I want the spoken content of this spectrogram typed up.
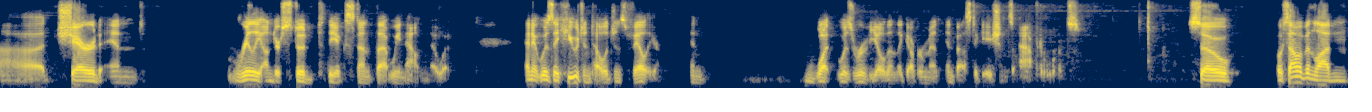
uh, shared and really understood to the extent that we now know it. And it was a huge intelligence failure and what was revealed in the government investigations afterwards. So Osama bin Laden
